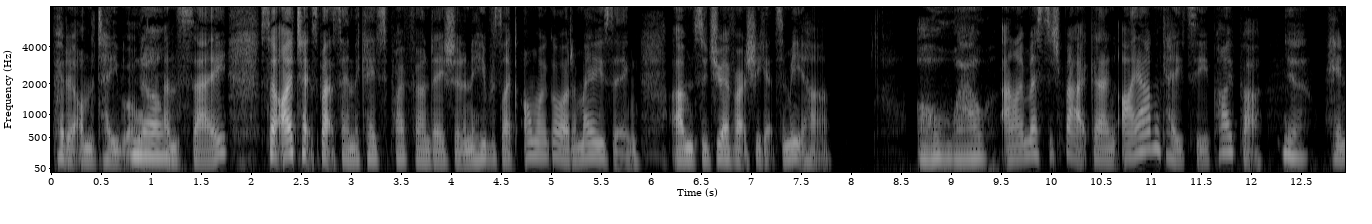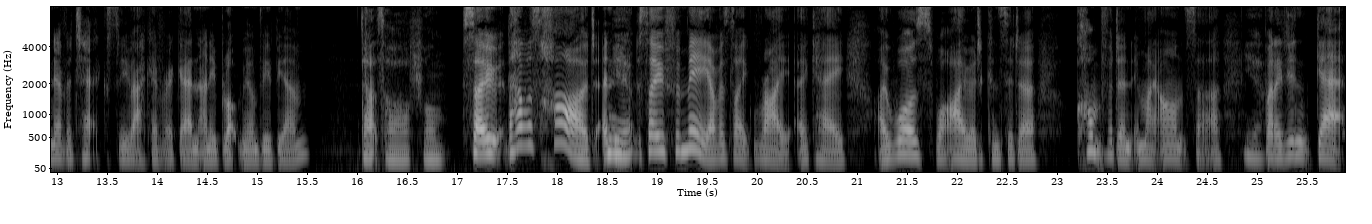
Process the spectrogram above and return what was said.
put it on the table No. and say. So I text back saying the Katie Piper Foundation, and he was like, "Oh my god, amazing! Um, so did you ever actually get to meet her?" Oh wow, And I messaged back going, "I am Katie Piper." yeah, He never texted me back ever again, and he blocked me on BBM. that's awful. So that was hard. And Yeah. so for me, I was like, right, okay, I was what I would consider confident in my answer, Yeah. but I didn't get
